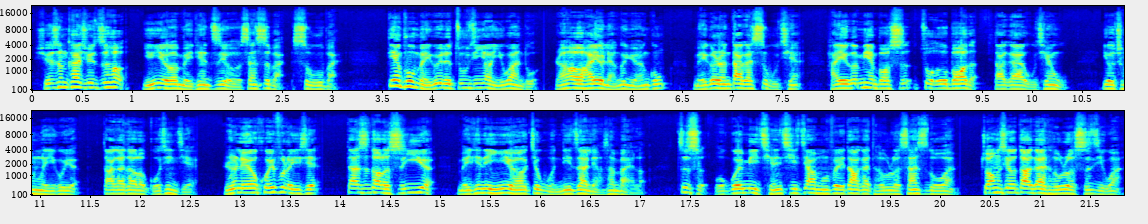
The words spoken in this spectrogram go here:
学生开学之后，营业额每天只有三四百四五百，店铺每个月的租金要一万多，然后还有两个员工，每个人大概四五千。还有一个面包师做欧包的，大概五千五，又撑了一个月。大概到了国庆节，人流恢复了一些，但是到了十一月，每天的营业额就稳定在两三百了。至此，我闺蜜前期加盟费大概投入了三十多万，装修大概投入了十几万，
